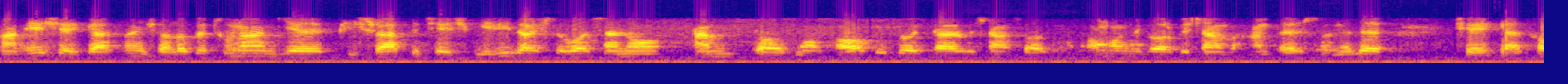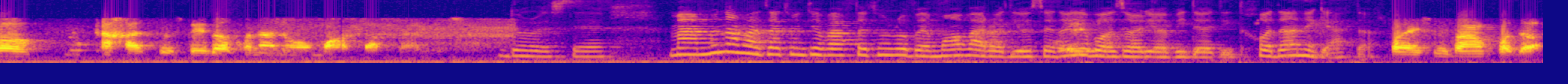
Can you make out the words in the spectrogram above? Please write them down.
همه شرکت ها انشالله بتونن یه پیشرفت چشمگیری داشته باشن و هم سازمان ها بزرگتر بشن سازمان ها ماندگار بشن و هم پرسنل شرکت ها تخصص پیدا کنن و موفق درسته. ممنونم ازتون که وقتتون رو به ما و رادیو صدای بازاریابی دادید. خدا نگهدار. خواهش می‌کنم. خدا.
